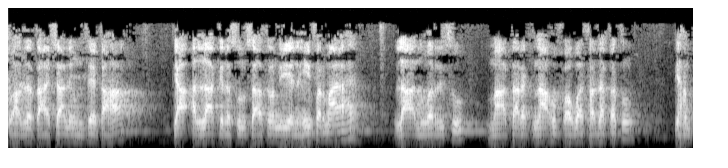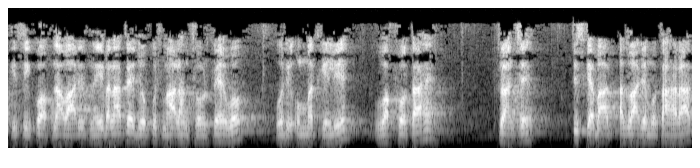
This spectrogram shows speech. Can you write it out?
تو حضرت عائشہ نے ان سے کہا، کیا اللہ کے رسول صلی اللہ علیہ وسلم یہ نہیں فرمایا ہے؟ لا نورسو ما ترک نہ ہو فوا صدقت کہ ہم کسی کو اپنا وارث نہیں بناتے، جو کچھ مال ہم چھوڑتے ہیں وہ پوری امت کے لیے وقف ہوتا ہے۔ چانچہ اس کے بعد ازواج متحرات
